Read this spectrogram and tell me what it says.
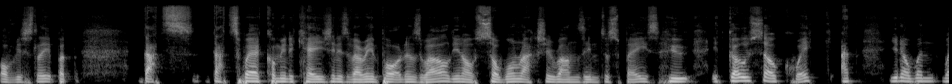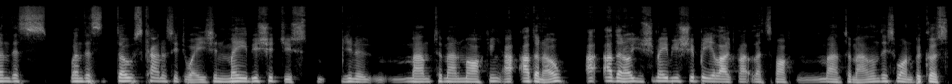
obviously. But that's that's where communication is very important as well. You know, someone actually runs into space who it goes so quick. At you know when when this when there's those kind of situation, maybe you should just you know man to man marking. I, I don't know. I, I, don't know. You should maybe you should be like, let's mark man to man on this one because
